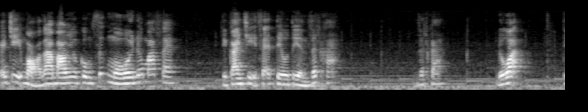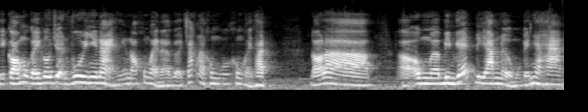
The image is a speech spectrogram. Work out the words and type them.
Các anh chị bỏ ra bao nhiêu công sức, mồ hôi, nước mắt xem, thì các anh chị sẽ tiêu tiền rất khác. Rất khác. Đúng không ạ? Thì có một cái câu chuyện vui như này, nhưng nó không phải là, chắc là không không phải thật. Đó là ờ, ông Bill Gates đi ăn ở một cái nhà hàng.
